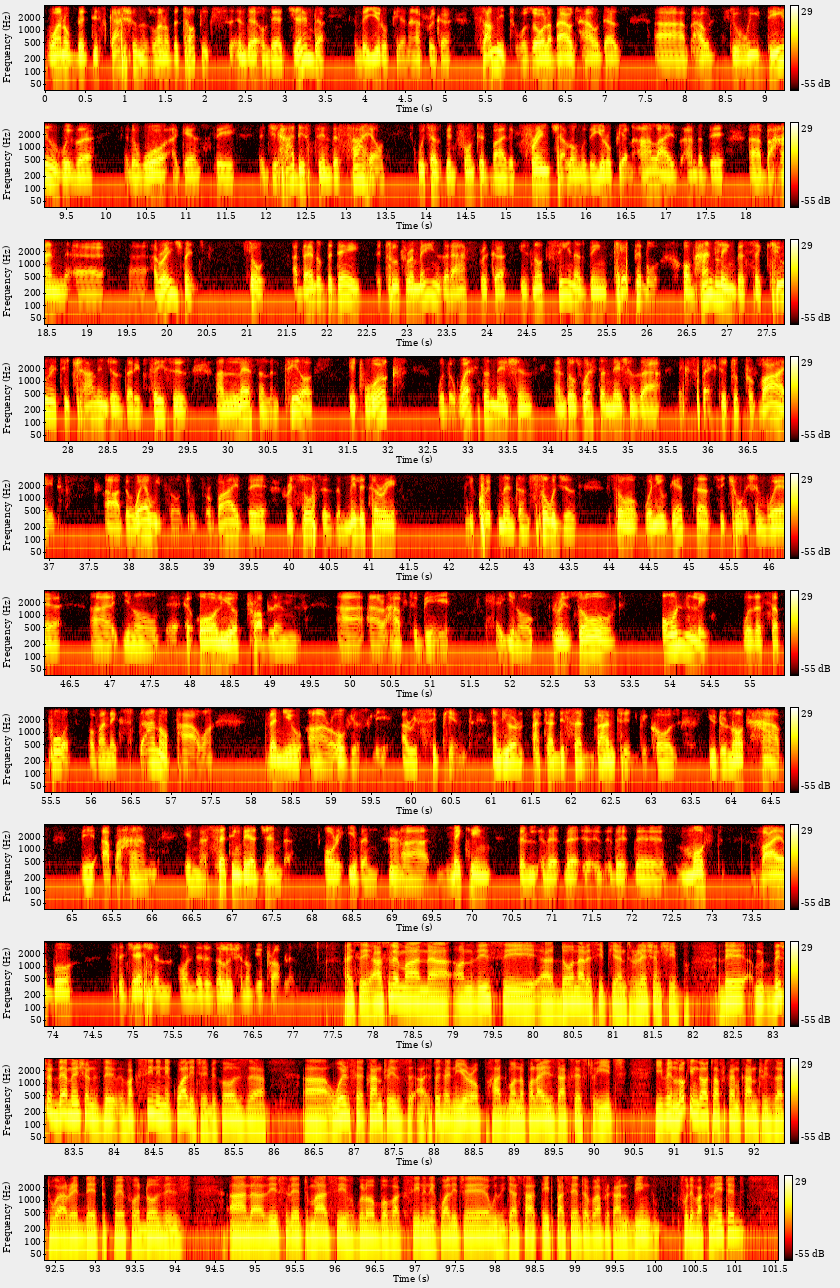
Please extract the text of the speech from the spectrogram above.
one of the discussions, one of the topics in the, on the agenda in the European Africa Summit was all about how does uh, how do we deal with the, the war against the jihadists in the Sahel, which has been fronted by the French along with the European allies under the uh, Barkhane uh, uh, arrangement. So at the end of the day, the truth remains that Africa is not seen as being capable of handling the security challenges that it faces unless and until it works with the Western nations, and those Western nations are expected to provide uh, the wherewithal, to provide the resources, the military equipment, and soldiers. So when you get a situation where uh, you know all your problems uh, have to be, you know, resolved only with the support of an external power, then you are obviously a recipient and you're at a disadvantage because you do not have the upper hand in uh, setting the agenda or even hmm. uh, making the, the, the, the, the most viable suggestion on the resolution of your problems. I see. Uh, Suleiman, uh, on this uh, donor recipient relationship, the Bishop there mentions the vaccine inequality because uh, uh, wealthy countries, uh, especially in Europe, had monopolized access to it, even looking out African countries that were ready to pay for doses. And uh, this led to massive global vaccine inequality, with just 8% of Africans being fully vaccinated,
